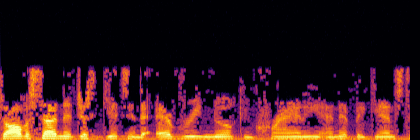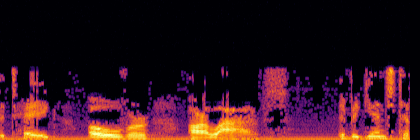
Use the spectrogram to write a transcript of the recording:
So all of a sudden, it just gets into every nook and cranny and it begins to take over our lives. It begins to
